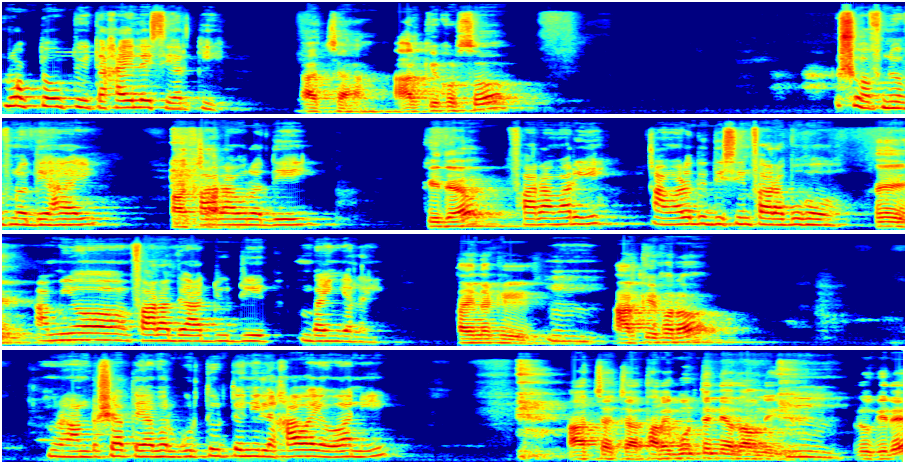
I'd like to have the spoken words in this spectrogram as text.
রক্ত উক্ত খাই লাইছি আর কি। আচ্ছা আর কি করছ? স্বপ্ন স্বপ্ন দেহাই আচ্ছা। ফাড়া ওরা দেই। কি দেও? ফাড়া মারি আমারও তো দিছিন ফাড়া বুহ। হ্যাঁ। আমিও ফাড়া দে আর দিয়ে বাইন গেলাই তাই নাকি? আর কি করো? রান্ডার সাথে আবার ঘুরতে উঠতে নিলে খাওয়াই হওয়ানি আচ্ছা আচ্ছা তাহলে ঘুরতে নিয়ে যাওনি? হুম। রুগীরে?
